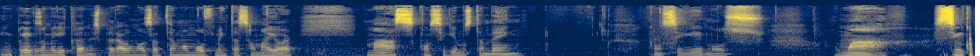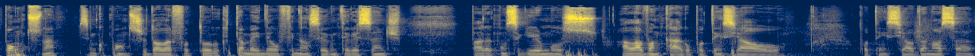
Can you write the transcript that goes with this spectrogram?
empregos americanos. Esperávamos até uma movimentação maior, mas conseguimos também conseguimos uma cinco pontos, né? Cinco pontos de dólar futuro, que também deu um financeiro interessante para conseguirmos alavancar o potencial potencial da nossa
